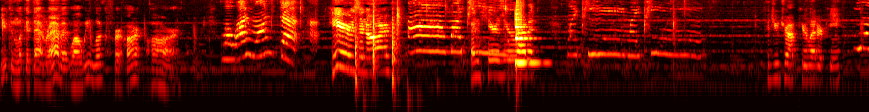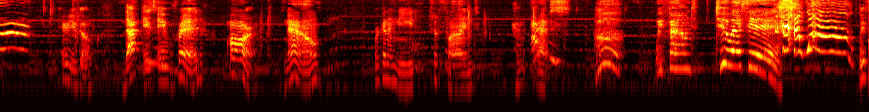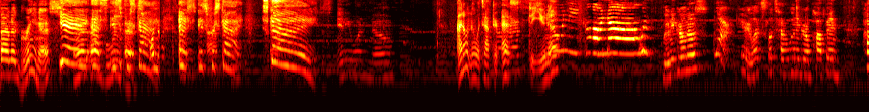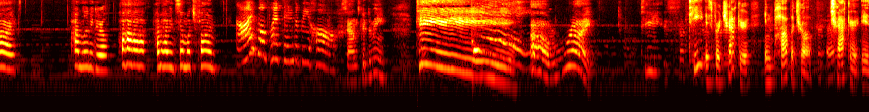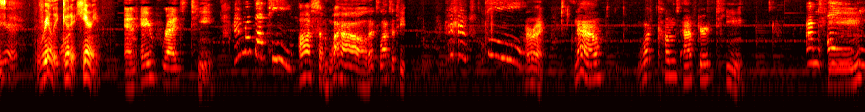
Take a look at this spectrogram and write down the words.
You can look at that rabbit while we look for our R. Well, I want that. Here's an R. And here's your rabbit. My pee. My pee. Did you drop your letter P? Here you go. That is a red R. Now, we're gonna need to find an S. we found two S's! We found a green S. Yay! and a blue Wonder- S is for sky. Sky. Does anyone know? I don't know what's after S. Do you know? Looney Girl knows? Yeah. Here, let's let's have Looney Girl pop in. Hi, I'm Looney Girl. Ha ha ha! I'm having so much fun. I will pretend to be her. Sounds good to me. T. All right. T is such T is for tracker in Paw Patrol. Tracker is really good at hearing. and a red T. I want that T. Awesome. Wow, that's lots of T. T. All right. Now, what comes after T? Um, T.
